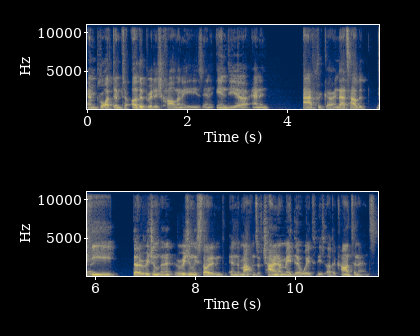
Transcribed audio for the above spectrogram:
and brought them to other British colonies in India and in Africa. And that's how the right. tea that originally originally started in, in, the mountains of China made their way to these other continents.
